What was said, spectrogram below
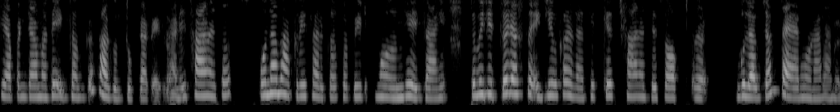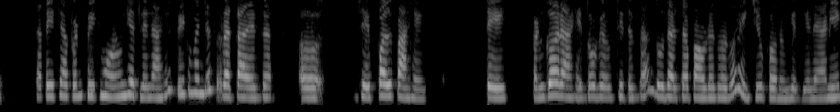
की आपण त्यामध्ये एक चमचा साजूक तूप टाकायचं आणि छान असं पुन्हा भाकरी सारखं असं पीठ मळून घ्यायचं आहे. तुम्ही जितकं जास्त एकजीव करणार, तितके छान असे सॉफ्ट गुलाबजाम तयार होणार आहेत. तर आता इथे आपण पीठ मळून घेतलेलं आहे. पीठ म्हणजेच रताळ्याचं जे पल्प आहे ते, पण गर आहे तो व्यवस्थित असा दुधाच्या पावडर बरोबर एकजीव करून घेतलेला आहे आणि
